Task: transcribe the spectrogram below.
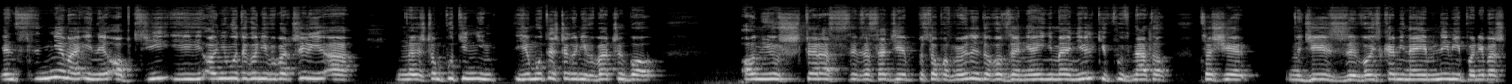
Więc nie ma innej opcji i oni mu tego nie wybaczyli, a zresztą Putin im, jemu też tego nie wybaczył, bo on już teraz w zasadzie został pozbawiony dowodzenia i nie ma niewielki wpływ na to, co się dzieje z wojskami najemnymi, ponieważ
